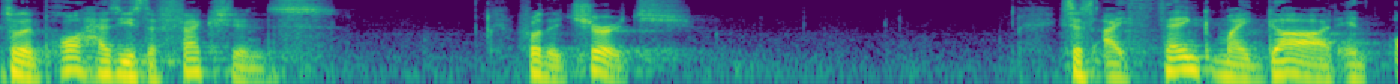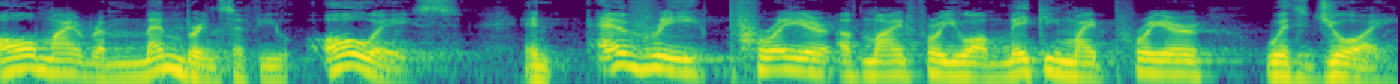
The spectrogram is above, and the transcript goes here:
So then Paul has these affections for the church. He says, I thank my God in all my remembrance of you, always in every prayer of mine for you all, making my prayer with joy.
